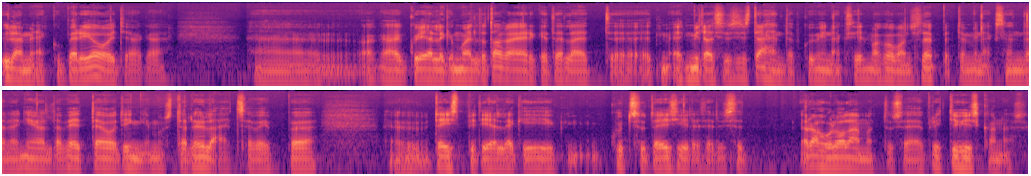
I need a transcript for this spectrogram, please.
üleminekuperioodi, aga aga kui jällegi mõelda tagajärgedele, et, et, et mida see siis tähendab, kui minnakse ilma kaubandusleppeta, minnakse endale nii-öelda WTO tingimustele üle, et see võib äh, teistpidi jällegi kutsuda esile sellise rahulolematuse Briti ühiskonnas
